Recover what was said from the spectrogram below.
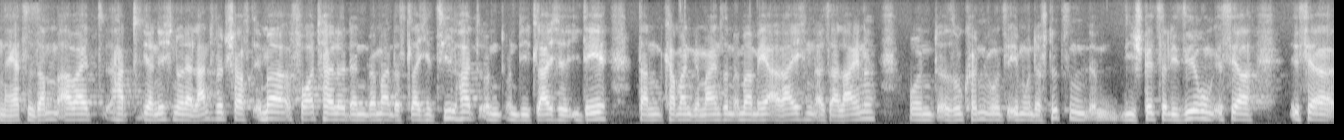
Naja, Zusammenarbeit hat ja nicht nur in der Landwirtschaft immer Vorteile, denn wenn man das gleiche Ziel hat und, und die gleiche Idee, dann kann man gemeinsam immer mehr erreichen als alleine. Und äh, so können wir uns eben unterstützen. Ähm, die Spezialisierung ist ja, ist ja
